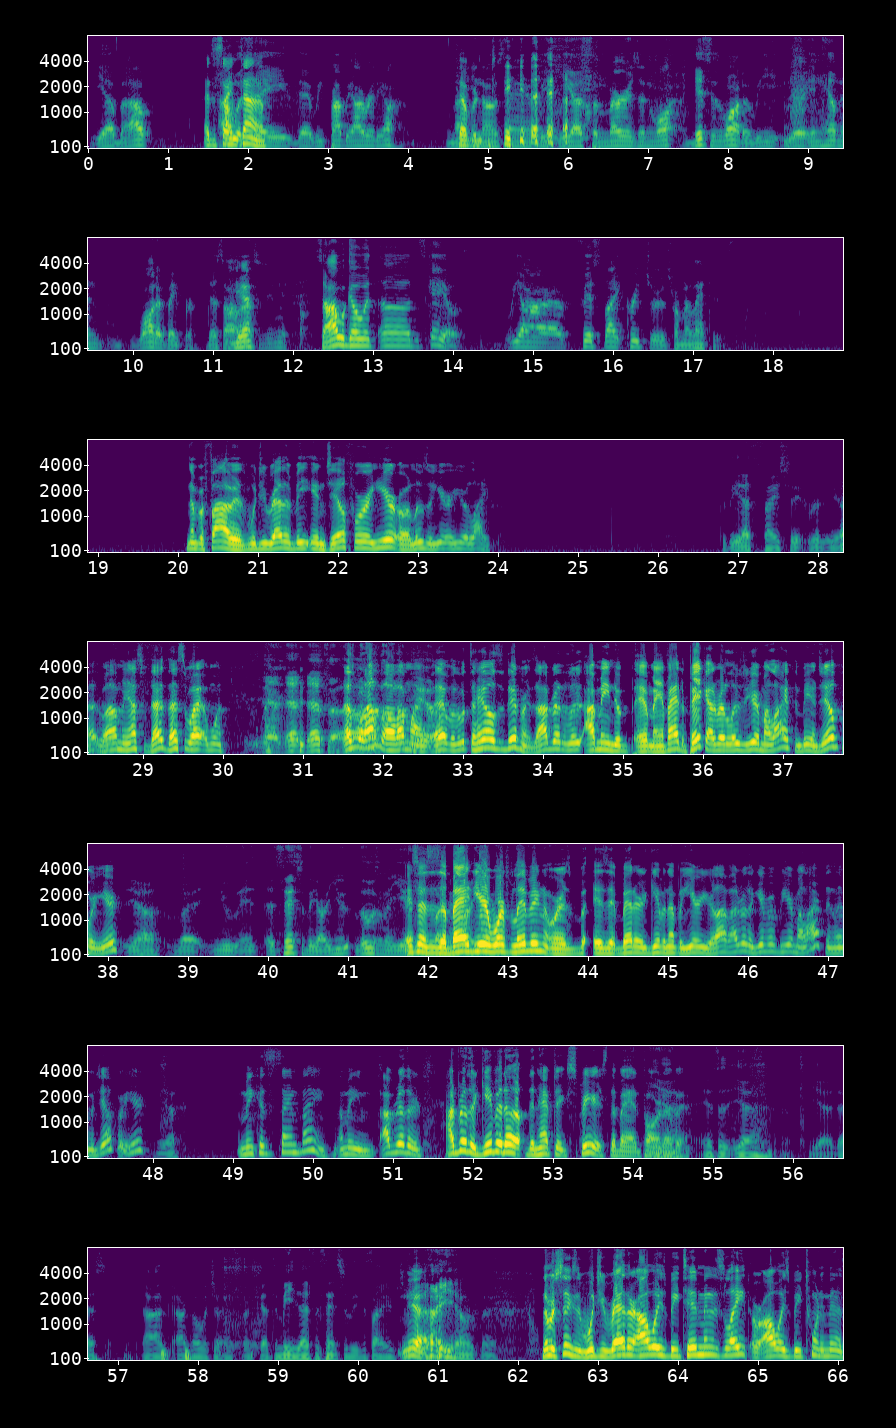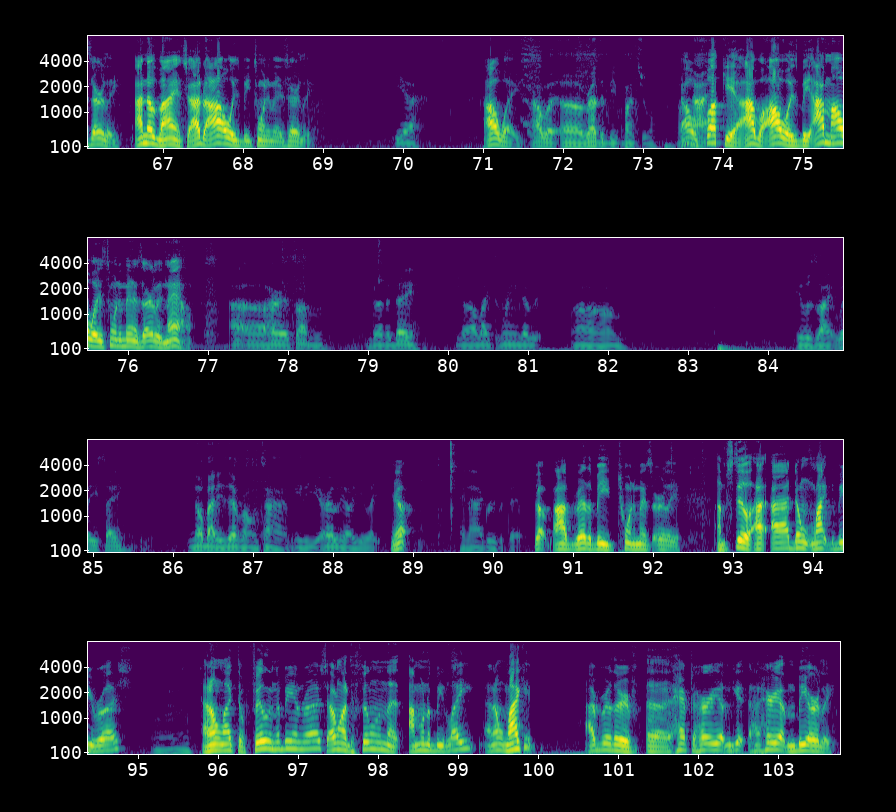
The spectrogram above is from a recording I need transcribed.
Yeah, but I, At the I same would time, say that we probably already are. Like, Covered- You know what I'm saying? we, we are submerged in water. This is water. We we're inhaling water vapor. That's all Yeah. oxygen is. So I would go with uh, the scales. We are fish-like creatures from Atlantis. number five is Would you rather be in jail for a year or lose a year of your life? To me, that's the same shit, really. Yeah, That, well, I mean, that's that, that's what I want. yeah, that, that's a, That's what I thought. I'm like, yeah. "Eh, what the hell is the difference? I'd rather lose. I mean, the- I mean, if I had to pick, I'd rather lose a year of my life than be in jail for a year. Yeah, but you essentially are you losing a year. It says, "Is a bad year worth living, or is is it better giving up a year of your life?" I'd rather give up a year of my life than live in jail for a year. Yeah, I mean, because the same thing. I mean, I'd rather I'd rather give it up than have to experience the bad part yeah, of it. It's a yeah, yeah. That's I I go with your answer. to me, that's essentially the same shit. Yeah. you know what I'm saying. Number six is: Would you rather always be ten minutes late or always be twenty minutes early? I know my answer. I'd always be twenty minutes early. Yeah, Always. I would uh, rather be punctual. I'm oh not- fuck yeah! I will always be. I'm always twenty minutes early now. I uh, heard something the other day that I like the ring of it. Um, it was like, what do you say? Nobody's ever on time. Either you're early or you're late, Yep. And I agree with that. Yep. I'd rather be twenty minutes early. I'm still. I, I don't like to be rushed. I don't like the feeling of being rushed. I don't like the feeling that I'm going to be late. I don't like it. I'd rather uh, have to hurry up and get hurry up and be early.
